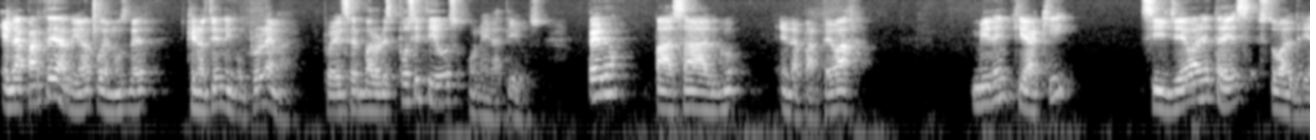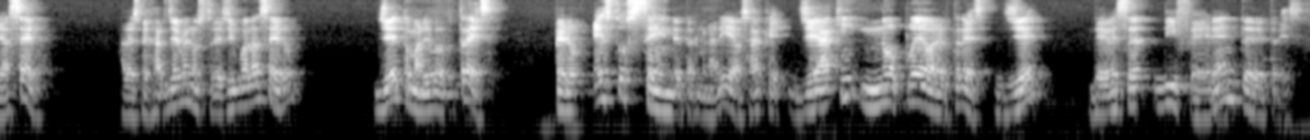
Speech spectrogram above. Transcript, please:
En la parte de arriba podemos ver que no tiene ningún problema. Pueden ser valores positivos o negativos. Pero pasa algo en la parte baja. Miren que aquí, si y vale 3, esto valdría 0. Al despejar y menos 3 igual a 0, y tomaría el valor 3. Pero esto se indeterminaría, o sea que y aquí no puede valer 3. y debe ser diferente de 3.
